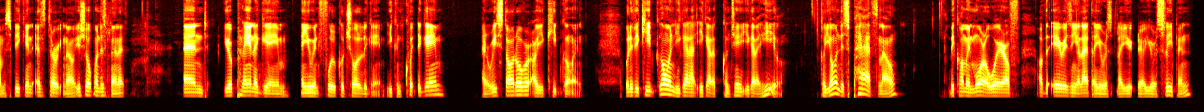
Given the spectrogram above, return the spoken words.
I'm speaking esoteric now. You show up on this planet, and you're playing a game and you're in full control of the game. You can quit the game and restart over, or you keep going. But if you keep going, you gotta you gotta continue. You gotta heal because you're on this path now, becoming more aware of of the areas in your life that you're that you're, that you're sleeping.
